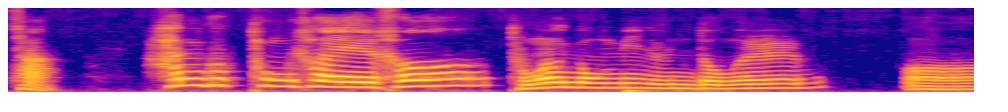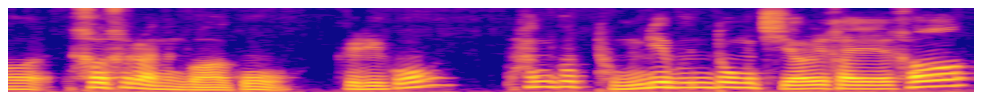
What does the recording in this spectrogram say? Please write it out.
자, 한국 통사에서 동학 농민 운동을 어, 서술하는 거하고 그리고 한국 독립운동 지열사에서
